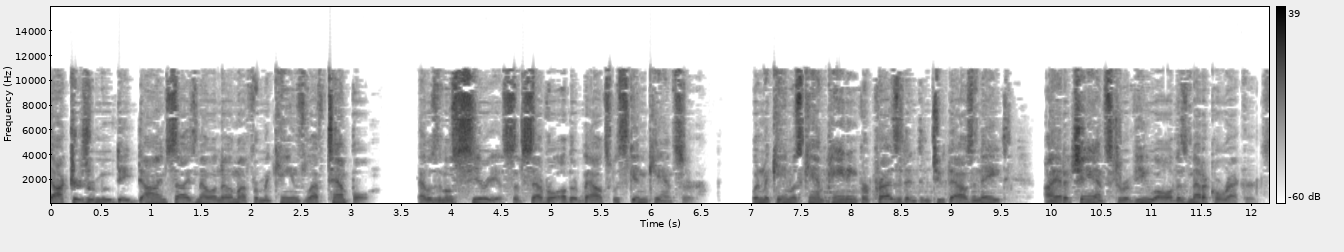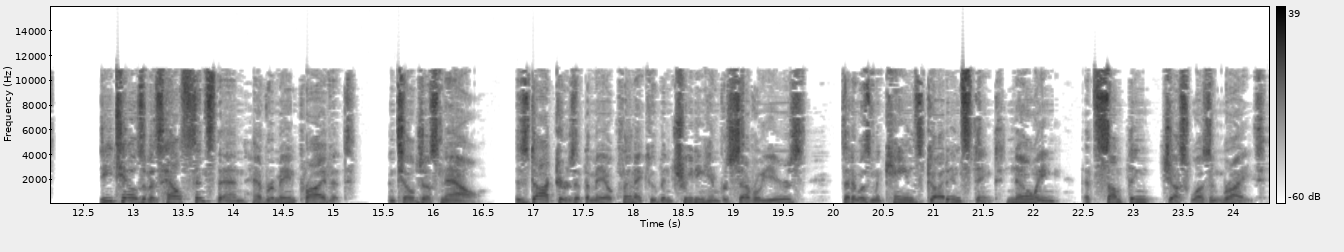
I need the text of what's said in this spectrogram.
Doctors removed a dime-sized melanoma from McCain's left temple. That was the most serious of several other bouts with skin cancer. When McCain was campaigning for president in 2008, I had a chance to review all of his medical records. Details of his health since then have remained private, until just now. His doctors at the Mayo Clinic, who've been treating him for several years, said it was McCain's gut instinct, knowing that something just wasn't right.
